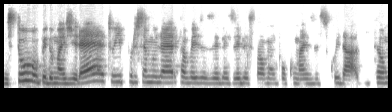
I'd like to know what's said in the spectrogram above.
estúpido, mais direto, e por ser mulher, talvez às vezes eles tomam um pouco mais desse cuidado. Então,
